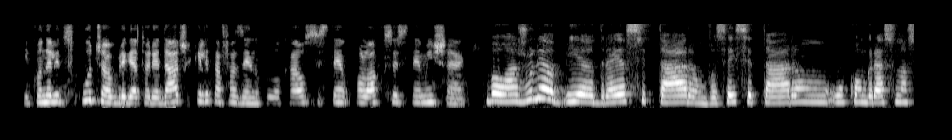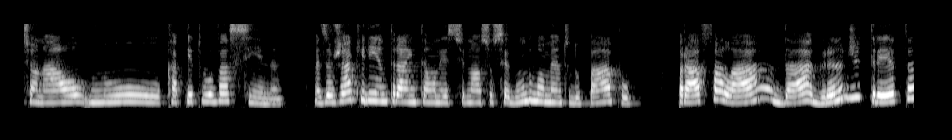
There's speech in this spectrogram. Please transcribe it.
E quando ele discute a obrigatoriedade, o que ele está fazendo? Colocar o sistema, coloca o sistema em xeque. Bom, a Júlia e a Andréia citaram, vocês citaram o Congresso Nacional no capítulo vacina. Mas eu já queria entrar então nesse nosso segundo momento do papo para falar da grande treta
